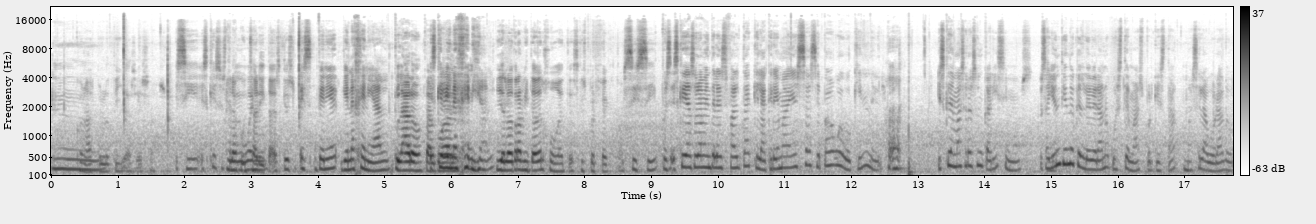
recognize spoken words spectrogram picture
Mm, Con las pelotillas esas. Sí, es que eso Y está la muy cucharita, bueno. es que es. Es, viene, viene genial. Claro, tal es que cual. viene genial. Y la otra mitad del juguete, es que es perfecto. Sí, sí. Pues es que ya solamente les falta que la crema esa sepa a huevo Kinder. Es que además ahora son carísimos. O sea, yo entiendo que el de verano cueste más porque está más elaborado.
